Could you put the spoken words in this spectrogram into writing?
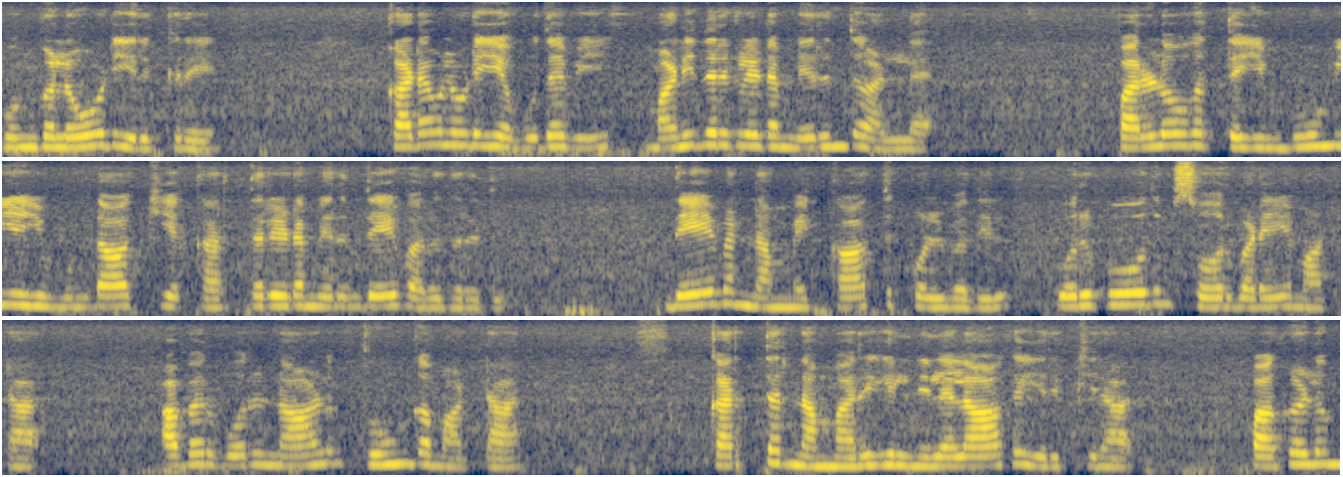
உங்களோடு இருக்கிறேன். கடவுளுடைய உதவி மனிதர்களிடமிருந்து அல்ல. பரலோகத்தையும் பூமியையும் உண்டாக்கிய கர்த்தரிடமிருந்தே வருகிறது. தேவன் நம்மை காத்து கொள்வதில் ஒருபோதும் சோர்வடைய மாட்டார். அவர் ஒரு நாளும் தூங்க மாட்டார். கர்த்தர் நம் அருகில் நிழலாக இருக்கிறார். பகலும்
